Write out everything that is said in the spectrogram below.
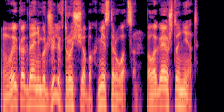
«Вы когда-нибудь жили в трущобах, мистер Уотсон? Полагаю, что нет.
